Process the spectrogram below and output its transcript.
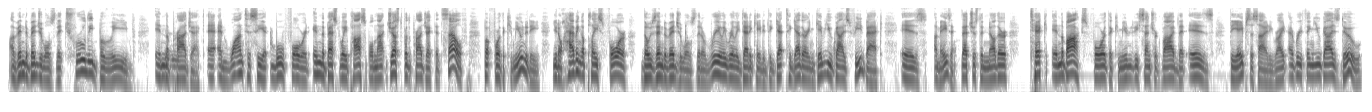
of individuals that truly believe in the mm-hmm. project and, and, want to see it move forward in the best way possible, not just for the project itself, but for the community. You know, having a place for those individuals that are really, really dedicated to get together and give you guys feedback is amazing. That's just another tick in the box for the community centric vibe that is the Ape Society, right? Everything you guys do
